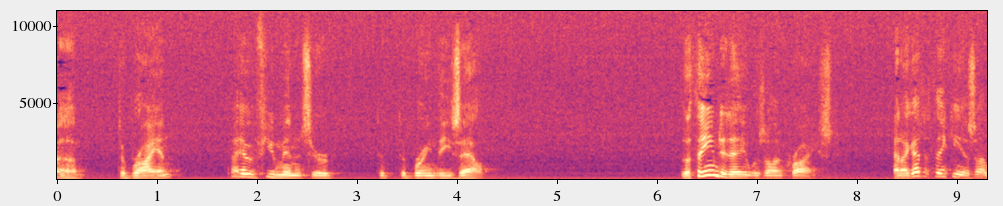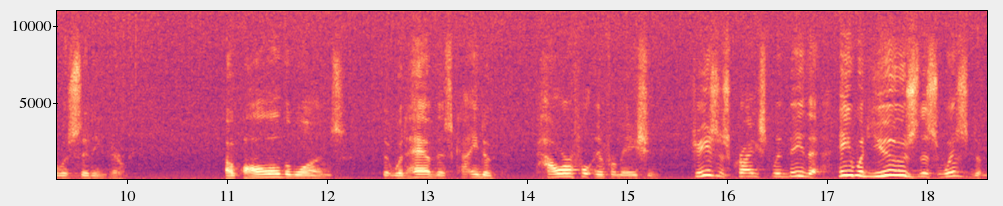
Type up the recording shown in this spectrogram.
um, to Brian. I have a few minutes here to, to bring these out. The theme today was on Christ. And I got to thinking as I was sitting there of all the ones that would have this kind of powerful information. Jesus Christ would be that. He would use this wisdom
